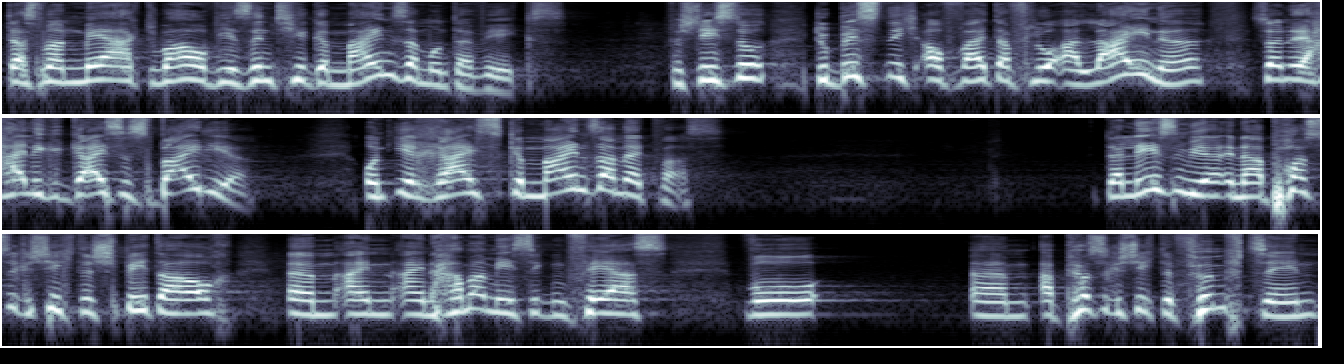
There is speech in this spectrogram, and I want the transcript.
Dass man merkt, wow, wir sind hier gemeinsam unterwegs. Verstehst du? Du bist nicht auf weiter Flur alleine, sondern der Heilige Geist ist bei dir. Und ihr reist gemeinsam etwas. Da lesen wir in der Apostelgeschichte später auch ähm, einen, einen hammermäßigen Vers, wo ähm, Apostelgeschichte 15,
